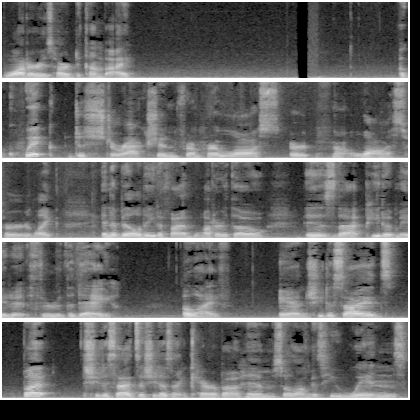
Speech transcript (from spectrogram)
water is hard to come by. A quick distraction from her loss, or not loss, her like inability to find water though, is that Peeta made it through the day alive. And she decides, but she decides that she doesn't care about him so long as he wins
